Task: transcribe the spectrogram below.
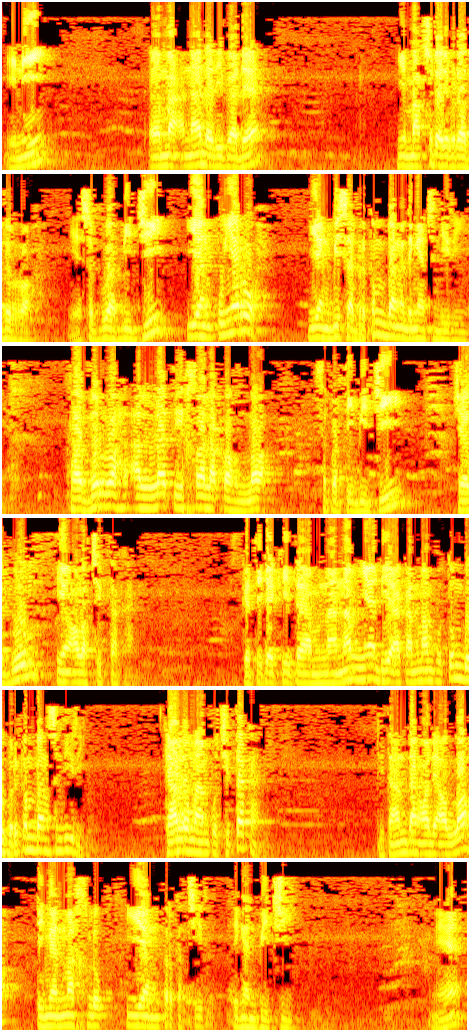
Ini e, makna daripada yang maksud daripada dzurrah. Ya sebuah biji yang punya ruh yang bisa berkembang dengan sendirinya. Fadzurrah allati khalaqallah seperti biji jagung yang Allah ciptakan ketika kita menanamnya dia akan mampu tumbuh berkembang sendiri. Kalau mampu ciptakan. Ditantang oleh Allah dengan makhluk yang terkecil dengan biji. Ya.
